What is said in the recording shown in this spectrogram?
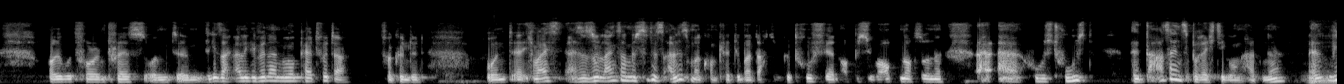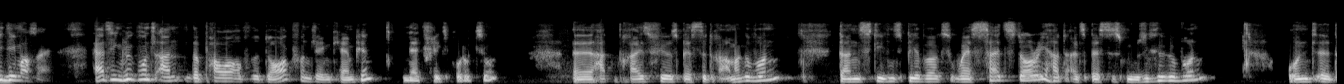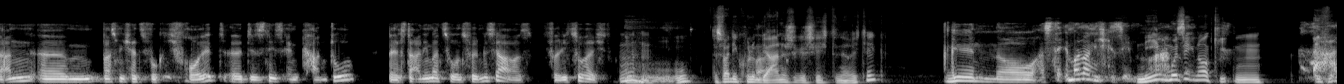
Hollywood Foreign Press und ähm, wie gesagt, alle Gewinner nur per Twitter verkündet. Und äh, ich weiß, also so langsam müsste das alles mal komplett überdacht und geprüft werden, ob es überhaupt noch so eine äh, äh, Äh, Daseinsberechtigung hat. Ne? Also, wie dem auch sei. Herzlichen Glückwunsch an The Power of the Dog von Jane Campion, Netflix-Produktion. Äh, hat einen Preis für das beste Drama gewonnen. Dann Steven Spielbergs West Side Story hat als bestes Musical gewonnen. Und äh, dann, ähm, was mich jetzt wirklich freut, äh, Disneys Encanto, bester Animationsfilm des Jahres. Völlig zu Recht. Mhm. Das war die kolumbianische Geschichte, ne, richtig? Genau. Hast du immer noch nicht gesehen? Nee, muss ich noch kicken.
